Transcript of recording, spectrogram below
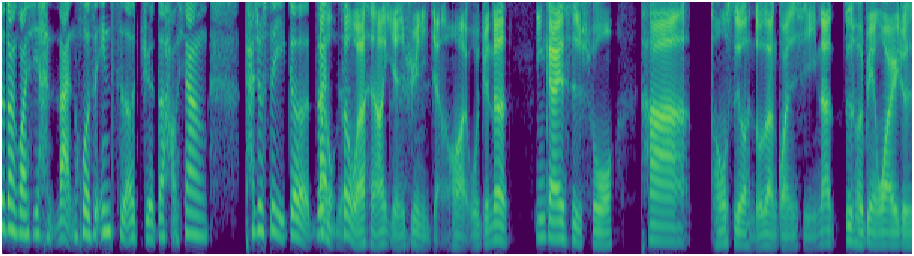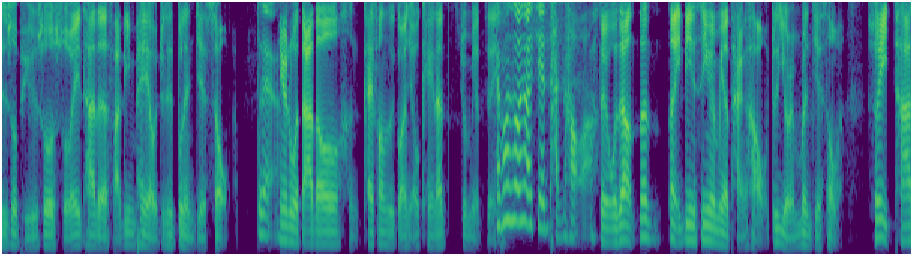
这段关系很烂，或者是因此而觉得好像。他就是一个这这，我要想要延续你讲的话，我觉得应该是说他同时有很多段关系。那之所以变外遇，就是说，比如说所谓他的法定配偶就是不能接受嘛。对啊，因为如果大家都很开放式关系，OK，那就没有这样。开放式关系要先谈好啊。对，我知道，那那一定是因为没有谈好，就是有人不能接受嘛，所以他。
